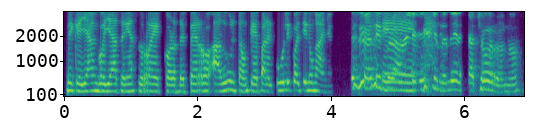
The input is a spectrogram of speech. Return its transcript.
de que Django ya tenía su récord de perro adulto, aunque para el público él tiene un año. Eso iba a decir, pero eh, es cachorro, ¿no?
